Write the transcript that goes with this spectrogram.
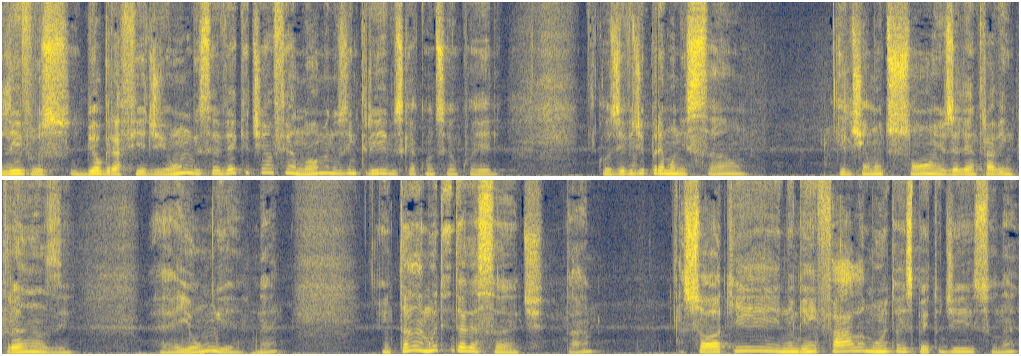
livros, biografia de Jung, você vê que tinha fenômenos incríveis que aconteceram com ele. Inclusive de premonição. Ele tinha muitos sonhos, ele entrava em transe. É, Jung, né? Então é muito interessante, tá? Só que ninguém fala muito a respeito disso, né?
